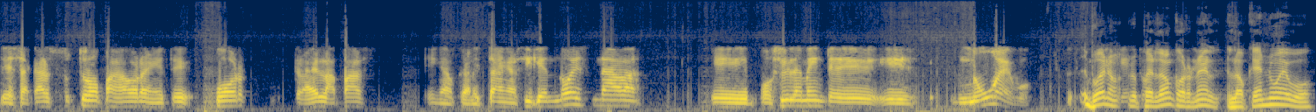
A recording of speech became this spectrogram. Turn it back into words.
de sacar sus tropas ahora en este por traer la paz en Afganistán. Así que no es nada eh, posiblemente eh, nuevo bueno, perdón, coronel, lo que es nuevo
